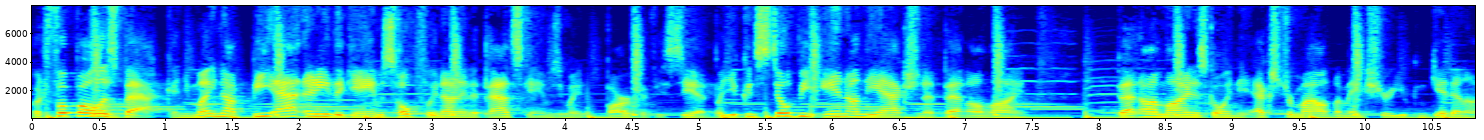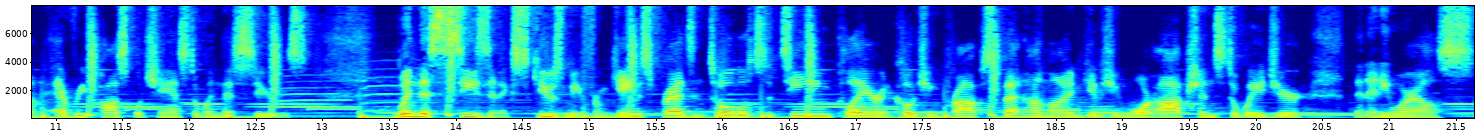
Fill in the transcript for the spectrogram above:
But football is back, and you might not be at any of the games. Hopefully, not any of the Pats games. You might barf if you see it, but you can still be in on the action at Bet Online. Bet Online is going the extra mile to make sure you can get in on every possible chance to win this series. Win this season, excuse me, from game spreads and totals to team, player, and coaching props, Bet Online gives you more options to wager than anywhere else.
